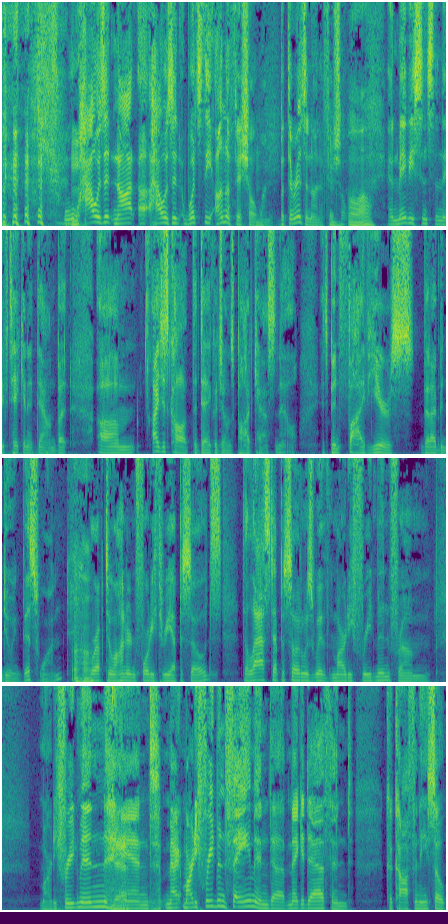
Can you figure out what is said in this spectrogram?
how is it not? Uh, how is it? What's the unofficial one? But there is an unofficial. Oh, one. wow. And maybe since then they've taken it down. But um, I just call it the Danko Jones podcast now. It's been five years that I've been doing this one. We're up to 143 episodes. The last episode was with Marty Friedman from Marty Friedman and Ma- Marty Friedman fame and uh, Megadeth and Cacophony. So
